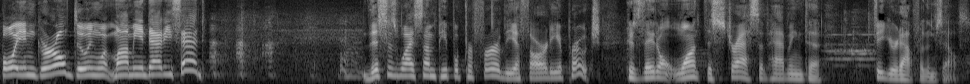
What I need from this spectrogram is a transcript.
boy and girl doing what mommy and daddy said. This is why some people prefer the authority approach, because they don't want the stress of having to figure it out for themselves.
